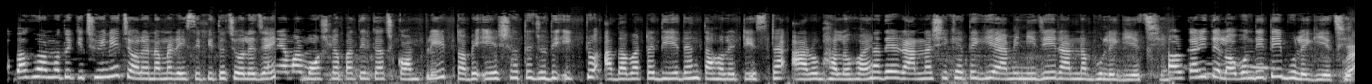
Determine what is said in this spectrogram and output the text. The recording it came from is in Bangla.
অবাক হওয়ার মতো কিছুই নেই। চলেন আমরা রেসিপিতে চলে যাই। আমার মশলাপাতির কাজ কমপ্লিট তবে এর সাথে যদি একটু আদা বাটা দিয়ে দেন, তাহলে টেস্টটা আরও ভালো হয়। আমাদের রান্না শিখাতে গিয়ে আমি নিজেই রান্না ভুলে গিয়েছি। তরকারিতে লবণ দিতেই ভুলে গিয়েছি।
